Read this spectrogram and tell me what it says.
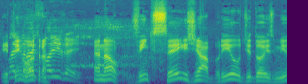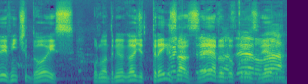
E vai tem outra. Aí, Rei. É não, 26 de abril de 2022. O Londrina ganhou de 3 a 0 do Cruzeiro.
